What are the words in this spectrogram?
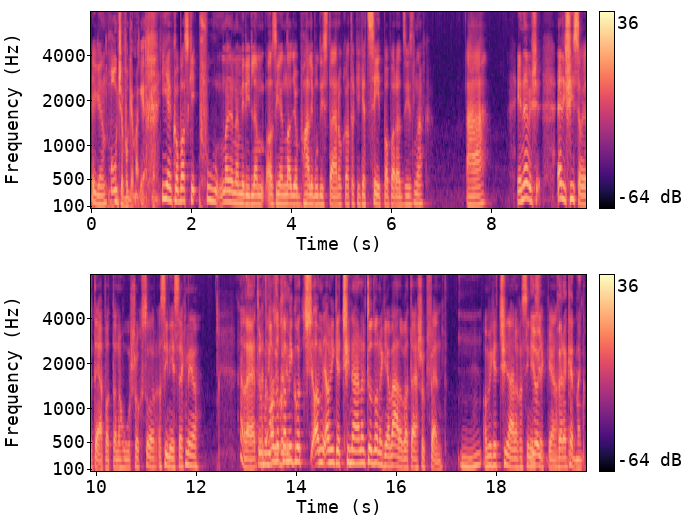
Igen. Úgyse fogja megérteni. Ilyenkor baszki, fú, nagyon nem irigylem az ilyen nagyobb hollywoodi sztárokat, akiket szétpaparazziznak. Á. Én nem is, el is hiszem, hogy ott elpattan a húr sokszor a színészeknél. Hát lehet, Hát mondjuk- azok, amik ott, amiket csinálnak, tudod, vannak ilyen válogatások fent, Mhm. amiket csinálnak a színészekkel. verekednek?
